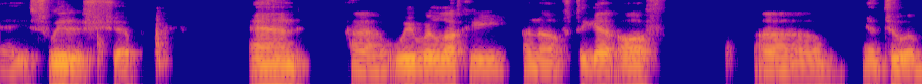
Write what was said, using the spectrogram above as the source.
a Swedish ship. And uh, we were lucky enough to get off uh, into a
